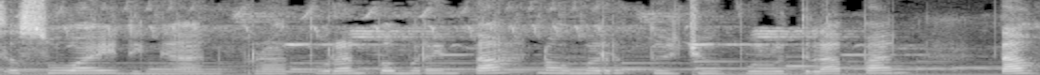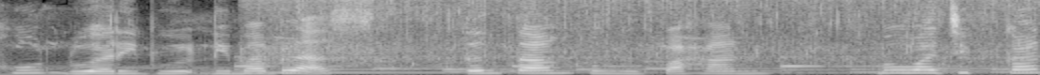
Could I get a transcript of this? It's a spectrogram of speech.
sesuai dengan peraturan pemerintah nomor 78 tahun 2015 tentang pengupahan mewajibkan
